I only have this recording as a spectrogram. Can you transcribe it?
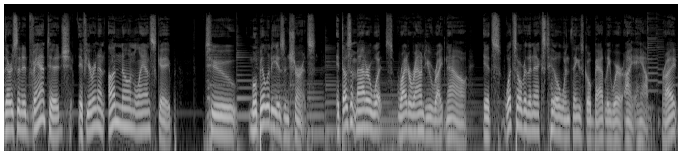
There's an advantage if you're in an unknown landscape to mobility is insurance. It doesn't matter what's right around you right now. It's what's over the next hill when things go badly where I am, right?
